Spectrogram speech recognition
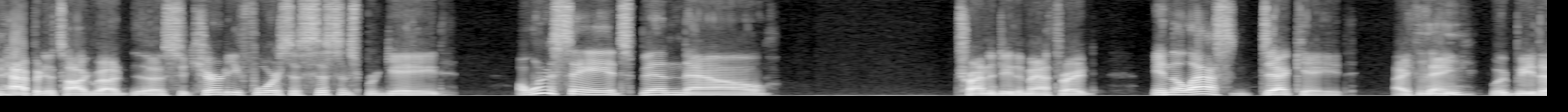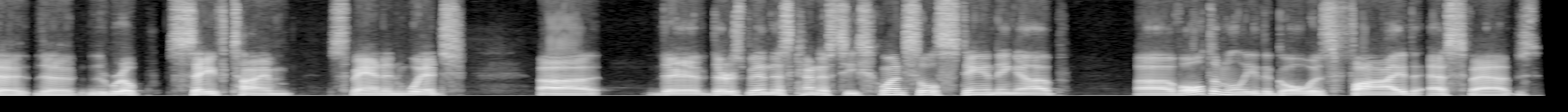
happy to talk about uh, Security Force Assistance Brigade. I want to say it's been now trying to do the math right in the last decade. I think would be the the the real safe time span in which uh, there there's been this kind of sequential standing up of ultimately the goal was five SFABs.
